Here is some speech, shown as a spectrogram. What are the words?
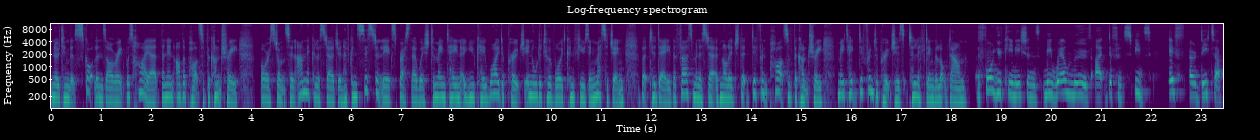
noting that Scotland's R rate was higher than in other parts of the country. Boris Johnson and Nicola Sturgeon have consistently expressed their wish to maintain a UK wide approach in order to avoid confusing messaging. But today, the First Minister acknowledged that different parts of the country may take different approaches to lifting the lockdown. The four UK nations may well move at different speeds if our data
